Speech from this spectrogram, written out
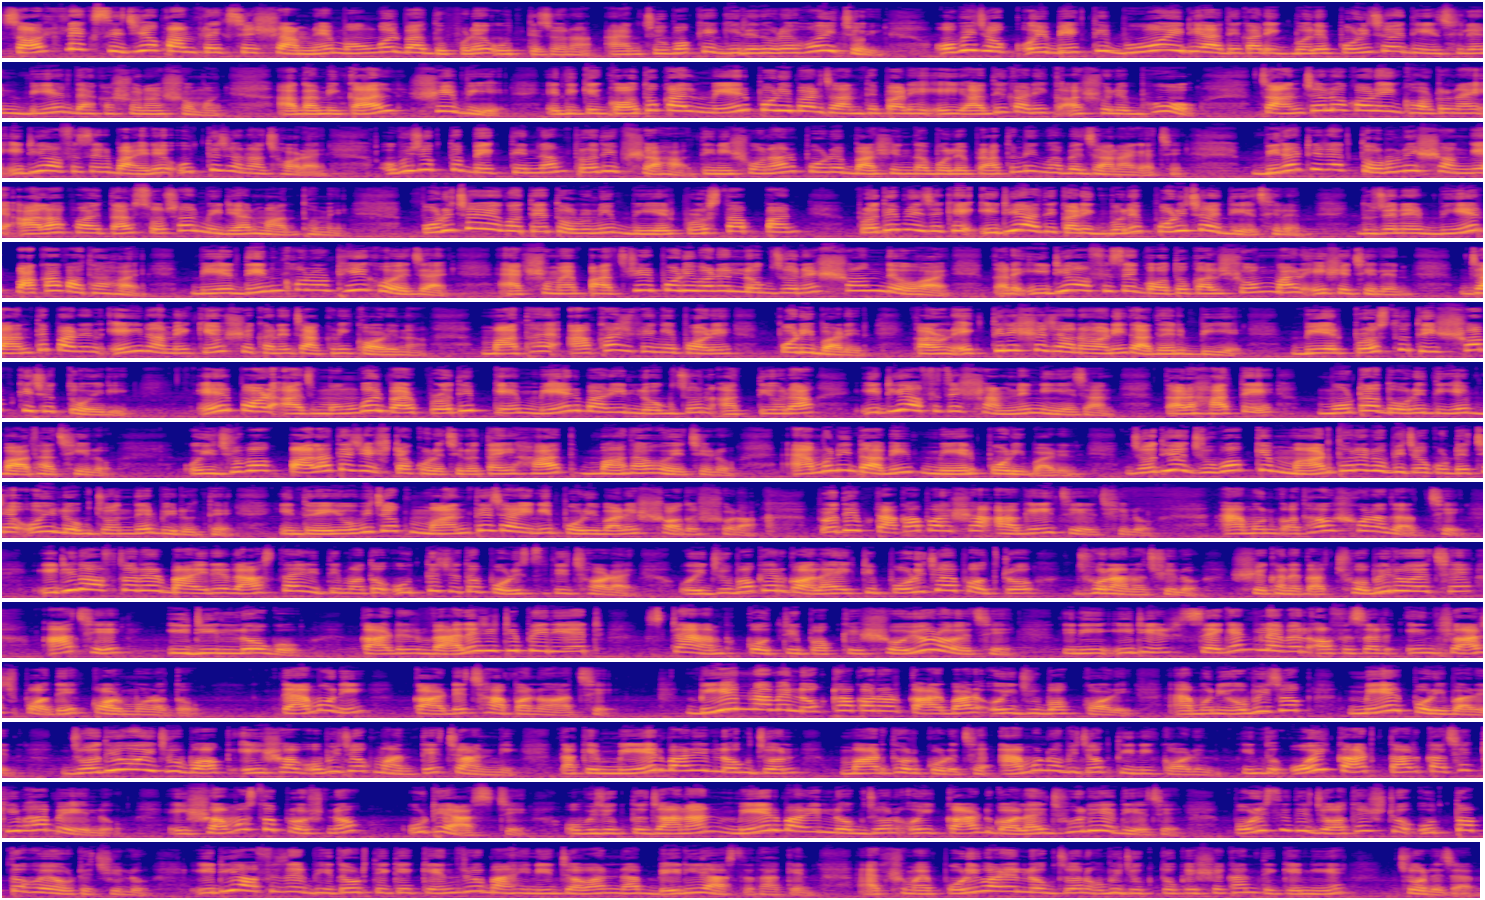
Salt Lake CGO কমপ্লেক্সের সামনে মঙ্গলবার দুপুরে উত্তেজনা। এক যুবককে ঘিরে ধরে হইচই। অভিযোগ, ওই ব্যক্তি ভুয়ো ইডি আধিকারিক বলে পরিচয় দিয়েছিলেন বিয়ের দেখাশোনার সময়। আগামীকাল সে বিয়ে। এদিকে গতকাল মেয়ের পরিবার জানতে পারে এই আধিকারিক আসলে ভুয়ো। চাঞ্চল্যকর এই ঘটনায় ইডি অফিসের বাইরে উত্তেজনা ছড়ায়। অভিযুক্ত ব্যক্তির নাম প্রদীপ সাহা। তিনি সোনারপুরের বাসিন্দা বলে প্রাথমিকভাবে জানা গেছে। বিরাটির এক তরুণীর সঙ্গে আলাপ হয় তার সোশ্যাল মিডিয়ার মাধ্যমে। পরিচয় এগোতে তরুণী বিয়ের প্রস্তাব পান। প্রদীপ নিজেকে ইডি আধিকারিক বলে পরিচয় দিয়েছিলেন। দুজনের বিয়ের পাকা কথা হয়। বিয়ের দিনক্ষণও ঠিক হয়ে যায়। একসময় পাত্রীর পরিবারের লোকজনের সন্দেহ হয়। তারা ইডি অফিসে গতকাল সোমবার এসেছিলেন। জানতে পারেন এই নামে কেউ সেখানে চাকরি করে না। মাথায় আকাশ ভেঙে পড়ে পরিবারের, কারণ একত্রিশে জানুয়ারি তাদের বিয়ে। বিয়ের প্রস্তুতি সবকিছু তৈরি। এরপর আজ মঙ্গলবার প্রদীপকে মেয়ের বাড়ির লোকজন আত্মীয়রা ইডি অফিসের সামনে নিয়ে যান। তার হাতে মোটা দড়ি দিয়ে বাঁধা ছিল। ওই যুবক পালাতে চেষ্টা করেছিল, তাই হাত বাঁধা হয়েছিল। এমনই দাবি মেয়ের পরিবারের। যদিও যুবককে মারধরের অভিযোগ উঠেছে ওই লোকজনদের বিরুদ্ধে, কিন্তু এই অভিযোগ মানতে চায়নি পরিবারের সদস্যরা। প্রদীপ টাকা পয়সা আগেই চেয়েছিল। এমন কথাও শোনা যাচ্ছে। ইডি দফতরের বাইরে রাস্তায় রীতিমতো উত্তেজিত পরিস্থিতি ছড়ায়। ওই যুবকের গলায় একটি পরিচয়পত্র ঝোলানো ছিল। সেখানে তার ছবি রয়েছে, আছে ইডির লোগো। কার্ডের ভ্যালিডিটি পিরিয়ড স্ট্যাম্প কর্তৃপক্ষের সইও রয়েছে। তিনি ইডির সেকেন্ড লেভেল অফিসার ইনচার্জ পদে কর্মরত। তেমনই কার্ডে ছাপানো আছে। বিয়ের নামে লোক ঠকানোর কারবার ওই যুবক করে, এমনই অভিযোগ মেয়ের পরিবারের। যদিও ওই যুবক এই সব অভিযোগ মানতে চাননি, তাকে মেয়ের বাড়ির লোকজন মারধর করেছে, এমন অভিযোগ তিনি করেন। কিন্তু ওই কার্ড তার কাছে কীভাবে এলো? এই সমস্ত প্রশ্ন উঠে আসছে। অভিযুক্ত জানান, মেয়ের বাড়ির লোকজন ওই কার্ড গলায় ঝুলিয়ে দিয়েছে। পরিস্থিতি যথেষ্ট উত্তপ্ত হয়ে উঠেছিল। ইডি অফিসের ভিতর থেকে কেন্দ্রীয় বাহিনীর জওয়ানরা বেরিয়ে আসতে থাকেন। একসময় পরিবারের লোকজন অভিযুক্তকে সেখান থেকে নিয়ে চলে যান।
